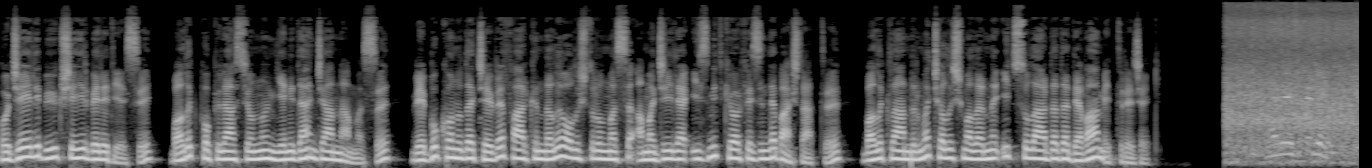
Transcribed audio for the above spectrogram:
Kocaeli Büyükşehir Belediyesi, balık popülasyonunun yeniden canlanması ve bu konuda çevre farkındalığı oluşturulması amacıyla İzmit Körfezi'nde başlattığı balıklandırma çalışmalarını iç sularda da devam ettirecek. Neresi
